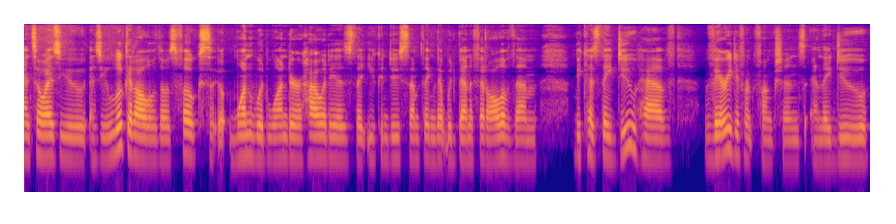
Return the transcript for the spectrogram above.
and so as you as you look at all of those folks, uh, one would wonder how it is that you can do something that would benefit all of them because they do have very different functions and they do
